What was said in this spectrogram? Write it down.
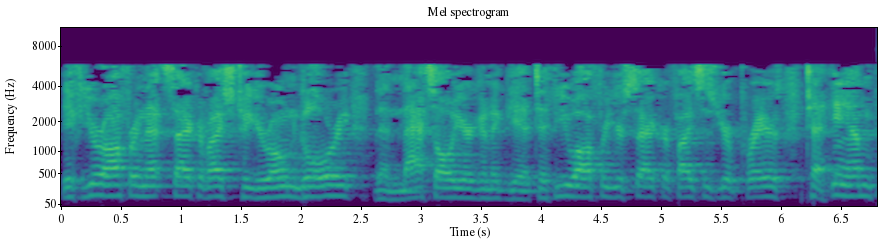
If you're offering that sacrifice to your own glory, then that's all you're to get. If you offer your sacrifices, your prayers to Him,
